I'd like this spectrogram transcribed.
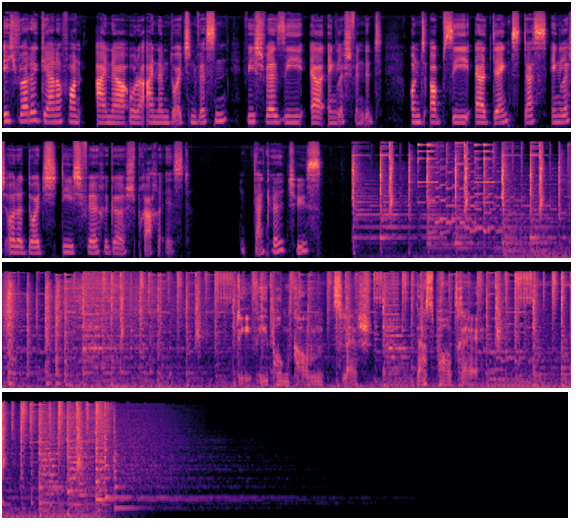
Ich würde gerne von einer oder einem Deutschen wissen, wie schwer sie er Englisch findet und ob sie er denkt, dass Englisch oder Deutsch die schwierige Sprache ist. Danke, tschüss. dw.com/das Porträt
